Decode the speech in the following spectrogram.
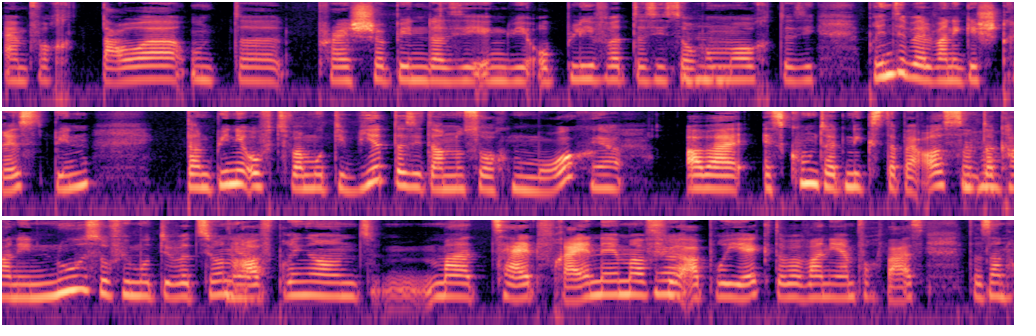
einfach Dauer unter Pressure bin, dass ich irgendwie abliefert, dass ich Sachen mhm. mache, dass ich prinzipiell, wenn ich gestresst bin, dann bin ich oft zwar motiviert, dass ich dann noch Sachen mache, ja aber es kommt halt nichts dabei aus und mhm. da kann ich nur so viel Motivation ja. aufbringen und mal Zeit freinehmen für ja. ein Projekt, aber wenn ich einfach weiß, da sind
